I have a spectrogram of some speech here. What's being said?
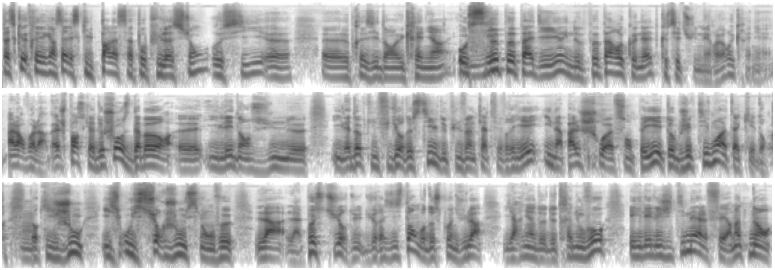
parce que Frédéric Ancel, est-ce qu'il parle à sa population aussi, euh, euh, le président ukrainien? Il ne peut pas dire, il ne peut pas reconnaître que c'est une erreur ukrainienne. Alors voilà, bah, je pense qu'il y a deux choses. D'abord, euh, il est dans une, il adopte une figure de style depuis le 24 février. Il n'a pas le choix. Son pays est objectivement attaqué. Donc, mm. donc il joue, il, ou il surjoue, si on veut, la, la posture du, résistant. Bon, de ce point de vue-là, il n'y a rien de, très nouveau et il est légitimé à le faire. Maintenant,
